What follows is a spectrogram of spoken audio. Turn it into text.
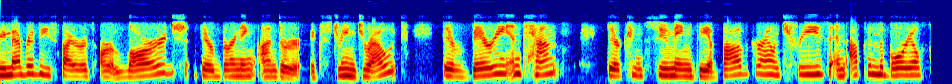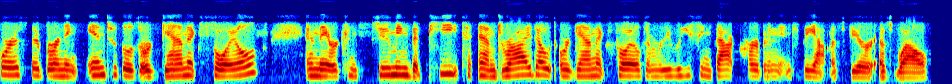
Remember, these fires are large. They're burning under extreme drought. They're very intense. They're consuming the above ground trees and up in the boreal forest, they're burning into those organic soils and they are consuming the peat and dried out organic soils and releasing that carbon into the atmosphere as well.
